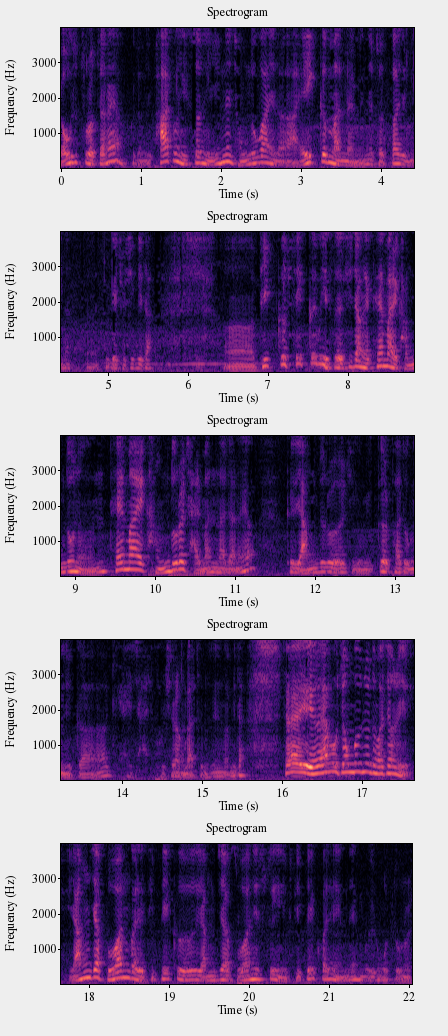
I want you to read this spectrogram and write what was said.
여기서 뚫었잖아요. 그죠? 이 파동이 있었는 있는 정도가 아니라 A급 만나면요 젖 빠집니다. 어, 그게 주식이다. 어, B급, C급이 있어요. 시장의 테마의 강도는 테마의 강도를 잘 만나잖아요. 그래서 양주를 지금 6개월 파동이니까 잘 보시라고 말씀드리는 겁니다. 자, 이 한국 정부들도 마찬가지로 양자 보완 관련 딥페이크 양자 수도 있는 딥페이크 관련인데 뭐 이런 것도 오늘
